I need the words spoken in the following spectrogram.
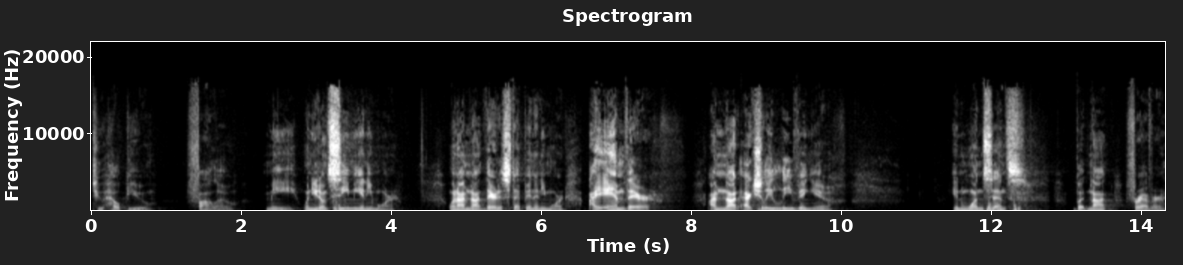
to help you follow me. When you don't see me anymore, when I'm not there to step in anymore, I am there. I'm not actually leaving you in one sense, but not forever.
